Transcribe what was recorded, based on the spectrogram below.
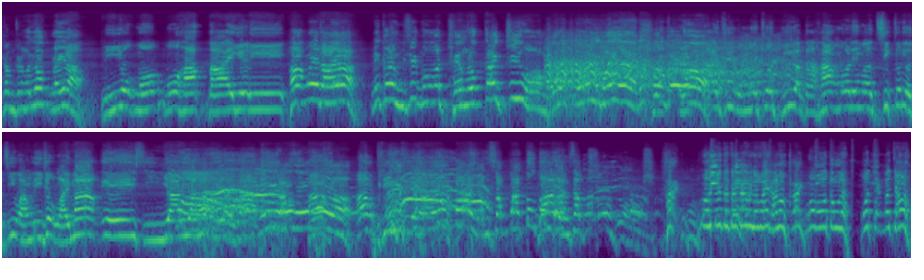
信唔信我喐你啦？你喐我，我吓大嘅你。吓咩大啊？你梗唔识我个长乐街之王，有我你睇嘅，之王我再幾日就嚇我你，我切咗呢條之王你捉嚟乜嘢事啊？你有乜嘢嚟㗎？你有我啊！啊騙你人十八刀刀打人十八，係，我等等等等兩位大佬，我我到啦，我直我走啦。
